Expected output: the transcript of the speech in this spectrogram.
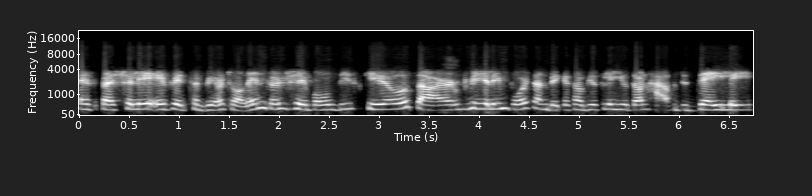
especially if it's a virtual internship all these skills are really important because obviously you don't have the daily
